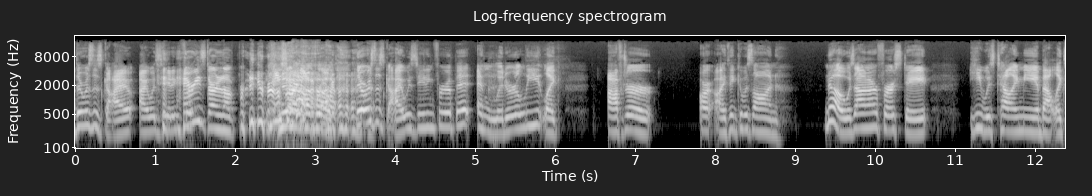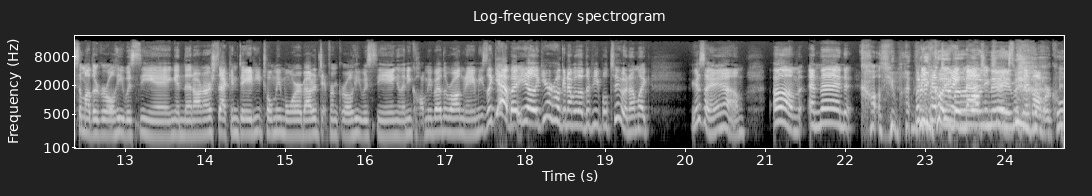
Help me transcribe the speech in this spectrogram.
there was this guy I was dating. For, Harry started off pretty he started Yeah. off rogue. There was this guy I was dating for a bit, and literally like after our I think it was on no, it was on our first date. He was telling me about like some other girl he was seeing, and then on our second date, he told me more about a different girl he was seeing, and then he called me by the wrong name. He's like, "Yeah, but yeah, like you're hooking up with other people too," and I'm like, "I guess I am." Um, and then Calls you by but he kept called doing the wrong magic tricks, name. which I thought were cool.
